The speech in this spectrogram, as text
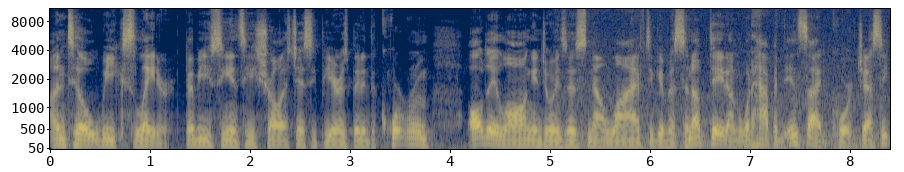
until weeks later. WCNC Charlotte's Jesse Pierre has been in the courtroom all day long and joins us now live to give us an update on what happened inside court. Jesse?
